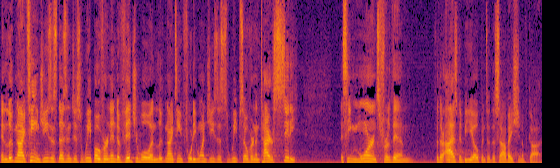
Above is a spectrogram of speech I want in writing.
In Luke 19, Jesus doesn't just weep over an individual. In Luke 19 41, Jesus weeps over an entire city as he mourns for them, for their eyes to be open to the salvation of God.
